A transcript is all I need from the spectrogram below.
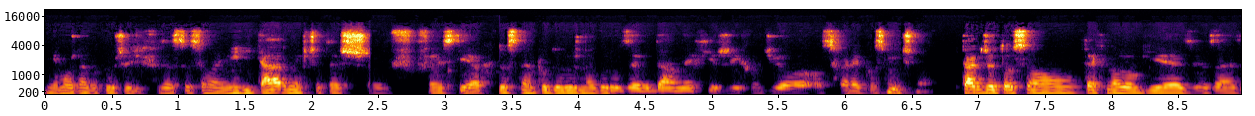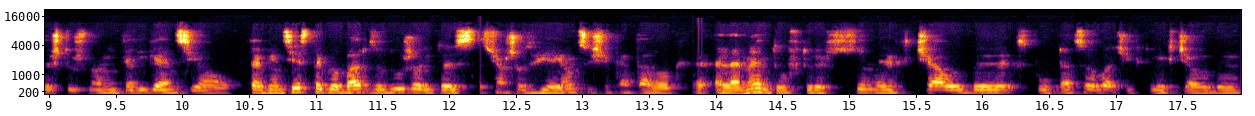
nie można wykluczyć w zastosowań militarnych, czy też w kwestiach dostępu do różnego rodzaju danych, jeżeli chodzi o, o sferę kosmiczną. Także to są technologie związane ze sztuczną inteligencją. Tak więc jest tego bardzo dużo i to jest wciąż rozwijający się katalog elementów, w których Chiny chciałyby współpracować i które chciałyby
